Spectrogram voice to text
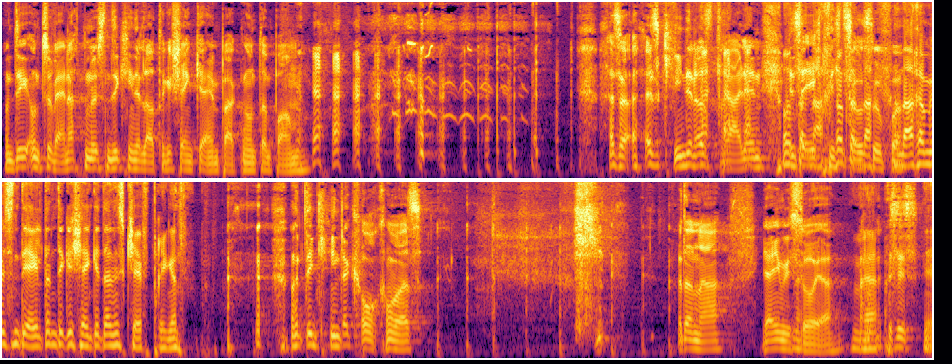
Und, die, und zu Weihnachten müssen die Kinder lauter Geschenke einpacken unterm Baum. Also als Kind in Australien ist ja echt nicht und so danach, super. Und nachher müssen die Eltern die Geschenke dann ins Geschäft bringen. Und die Kinder kochen was. Oder na, ja, irgendwie so, ja. Ja. Das ist, Ja.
